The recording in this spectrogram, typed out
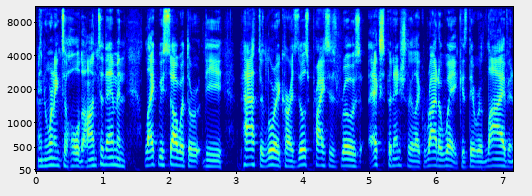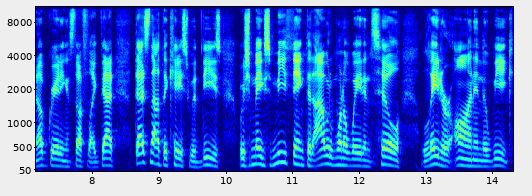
and wanting to hold on to them. And like we saw with the, the Path to Glory cards, those prices rose exponentially like right away because they were live and upgrading and stuff like that. That's not the case with these, which makes me think that I would want to wait until later on in the week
